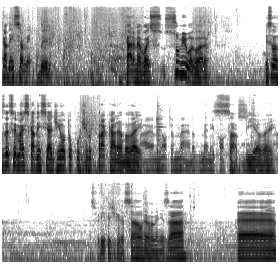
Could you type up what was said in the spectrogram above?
cadenciamento dele. Cara, minha voz sumiu agora. Esse lance de ser mais cadenciadinho eu tô curtindo pra caramba, velho. Sabia, velho. Transferir de direção, reorganizar. É...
